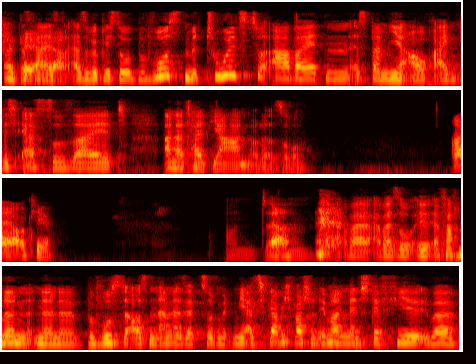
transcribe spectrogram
Okay, das heißt, ja. also wirklich so bewusst mit Tools zu arbeiten, ist bei mir auch eigentlich erst so seit anderthalb Jahren oder so. Ah ja, okay. Und ja. ähm, aber aber so einfach ne, eine, eine bewusste Auseinandersetzung mit mir. Also ich glaube, ich war schon immer ein Mensch, der viel über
